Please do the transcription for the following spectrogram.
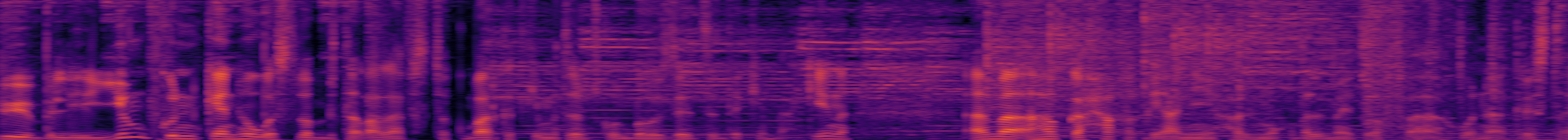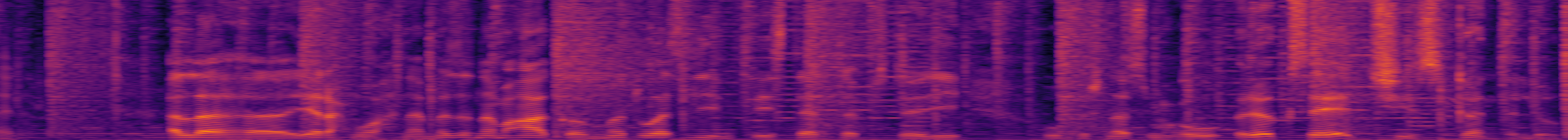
pub اللي يمكن كان هو السبب يطلع لها في stock market كيما تنجم تكون Bowsette زاد كيما حكينا. أما هكا حقق يعني حلمه قبل ما يتوفى أخونا كريس تايلر. الله يرحمه إحنا مازلنا معاكم متواصلين في Start-Up Story وباش نسمعوا Roxette She's Look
